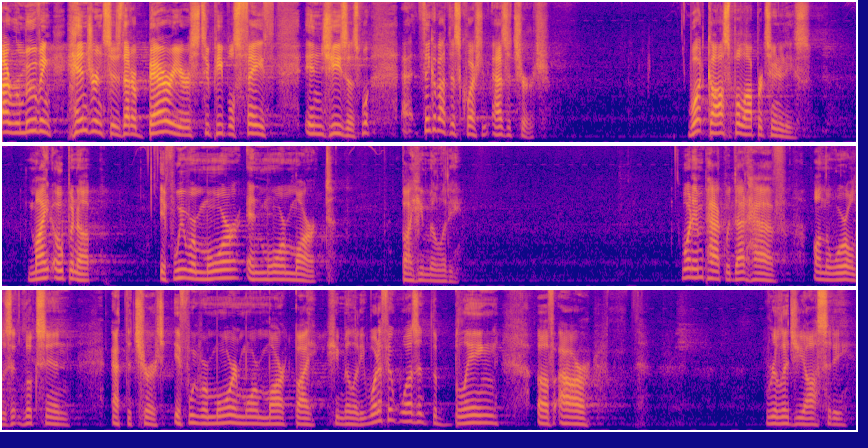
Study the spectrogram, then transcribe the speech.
by removing hindrances that are barriers to people's faith in Jesus. Well, uh, think about this question as a church. What gospel opportunities might open up if we were more and more marked by humility? What impact would that have on the world as it looks in at the church if we were more and more marked by humility? What if it wasn't the bling of our religiosity?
